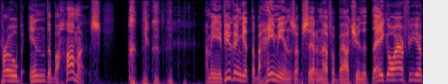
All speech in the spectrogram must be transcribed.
probe in the Bahamas. I mean, if you can get the Bahamians upset enough about you that they go after you,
